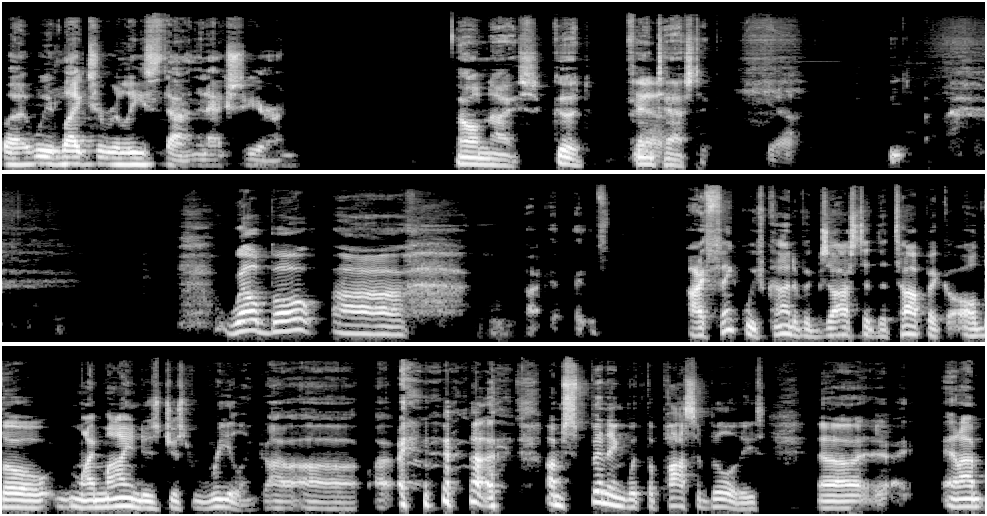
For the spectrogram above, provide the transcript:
but we'd like to release that in the next year. Oh, nice, good, fantastic. Yeah. yeah. Well, Beau, uh, I think we've kind of exhausted the topic, although my mind is just reeling. Uh, I, am spinning with the possibilities, uh, and I'm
